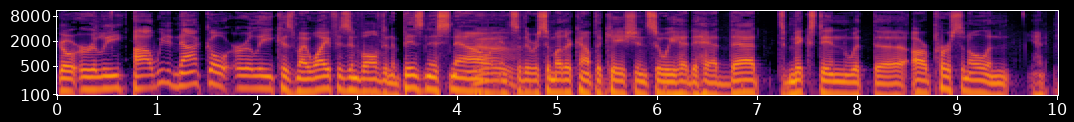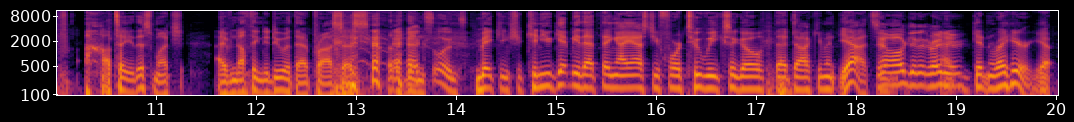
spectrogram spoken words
Go early? Uh, we did not go early because my wife is involved in a business now, Ah. and so there were some other complications. So we had to had that mixed in with the our personal, and I'll tell you this much: I have nothing to do with that process. Excellent. Making sure. Can you get me that thing I asked you for two weeks ago? That document? Yeah, it's. Yeah, I'll get it right here. Getting right here. Yep.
